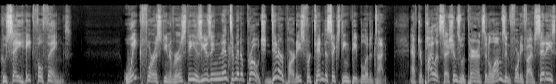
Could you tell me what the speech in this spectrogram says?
who say hateful things. Wake Forest University is using an intimate approach, dinner parties for 10 to 16 people at a time. After pilot sessions with parents and alums in 45 cities,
